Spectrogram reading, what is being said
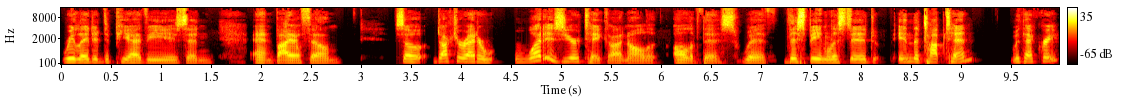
related to pivs and and biofilm so, Dr. Ryder, what is your take on all of, all of this, with this being listed in the top 10 with ECRI?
